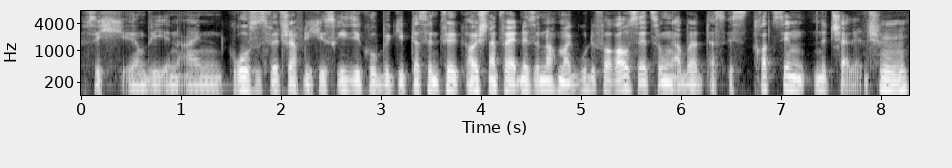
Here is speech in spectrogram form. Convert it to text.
sich irgendwie in ein großes wirtschaftliches Risiko begibt. Das sind für Holstein-Verhältnisse nochmal gute Voraussetzungen, aber das ist trotzdem eine Challenge.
